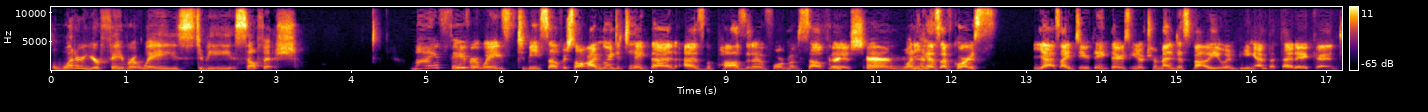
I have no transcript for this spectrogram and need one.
what are your favorite ways to be selfish? My favorite ways to be selfish. So I'm going to take that as the positive form of selfish. Sure. Um, because of course, yes, I do think there's, you know, tremendous value in being empathetic and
